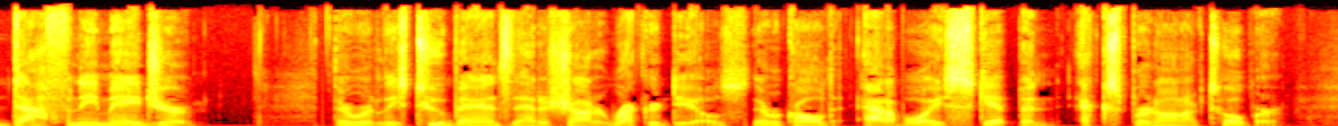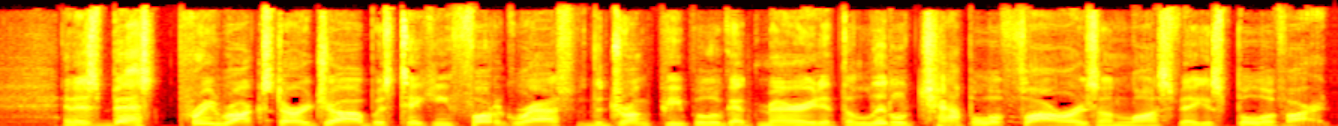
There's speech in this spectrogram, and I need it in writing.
Daphne Major. There were at least two bands that had a shot at record deals. They were called Attaboy Skip and Expert on October and his best pre-rock star job was taking photographs of the drunk people who got married at the Little Chapel of Flowers on Las Vegas Boulevard.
